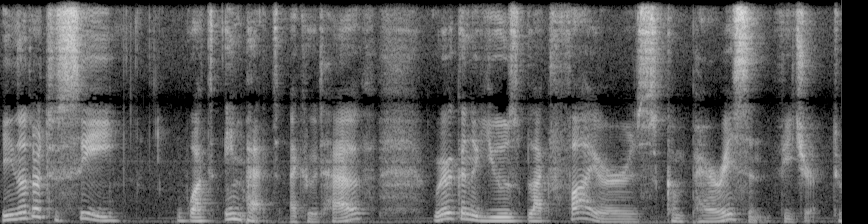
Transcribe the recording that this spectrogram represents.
in order to see what impact I could have, we're going to use Blackfire's comparison feature to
